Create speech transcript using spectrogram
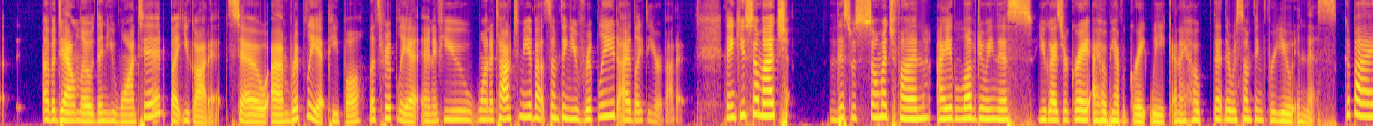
of a download than you wanted, but you got it. So um, Ripley it, people. Let's Ripley it. And if you want to talk to me about something you've Ripleyed, I'd like to hear about it. Thank you so much. This was so much fun. I love doing this. You guys are great. I hope you have a great week, and I hope that there was something for you in this. Goodbye.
